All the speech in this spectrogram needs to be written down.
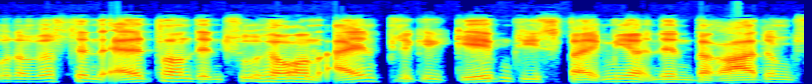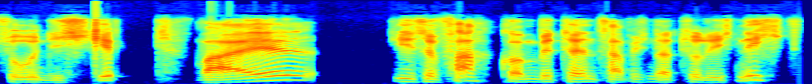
oder wirst den Eltern, den Zuhörern Einblicke geben, die es bei mir in den Beratungen so nicht gibt, weil diese Fachkompetenz habe ich natürlich nicht.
